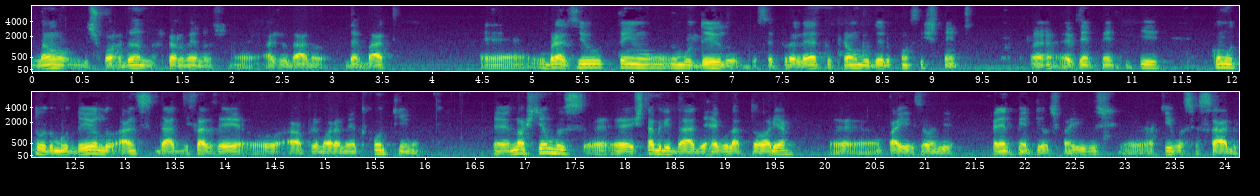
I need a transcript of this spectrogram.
não discordando, mas pelo menos é, ajudar no debate, é, o Brasil tem um, um, modelo do setor elétrico que é um modelo consistente. Né? Evidentemente que, como todo modelo, há necessidade de fazer o aprimoramento contínuo. É, nós temos é, é estabilidade regulatória, é, um país onde, diferentemente de outros países, é, aqui você sabe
